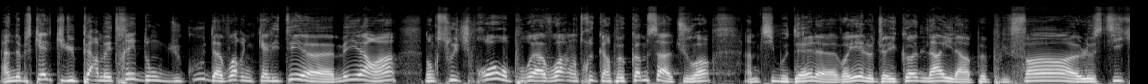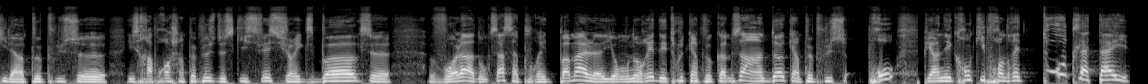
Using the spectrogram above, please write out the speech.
un upscale qui lui permettrait donc du coup d'avoir une qualité euh, meilleure. Hein. Donc Switch Pro, on pourrait avoir un truc un peu comme ça, tu vois, un petit modèle. Euh, voyez, le Joy-Con là, il est un peu plus fin, le stick il est un peu plus, il se rapproche un peu plus de ce qui se fait sur Xbox. voilà, donc ça, ça pourrait être pas mal. On aurait des trucs un peu comme ça, un dock un peu plus pro, puis un écran qui prendrait toute la taille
